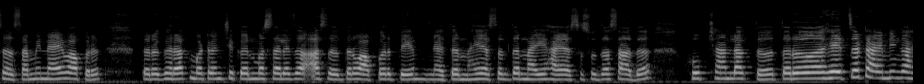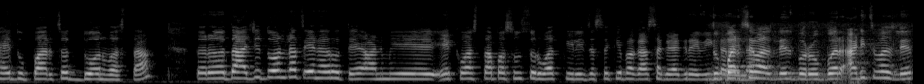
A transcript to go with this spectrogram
सहसा मी नाही वापरत. तर घरात मटन चिकन मसाल्याचं असेल तर वापरते. नाहीतर नाही असेल तर नाही. हाय असं सुद्धा साधं खूप छान लागतं. तर हेच टायमिंग आहे दुपारचं दोन वाजता. तर दाजी दोनलाच येणार होते आणि मी एक वाजतापासून सुरुवात केली. जसं की बघा सगळ्या ग्रेव्ही दुपारचे वाजलेत बरोबर. अडीच वाजलेत.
